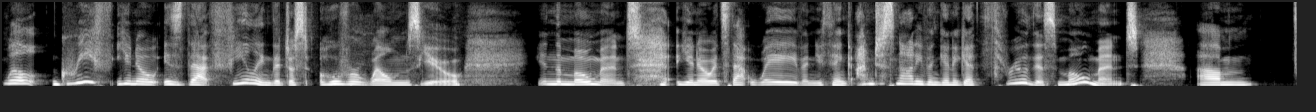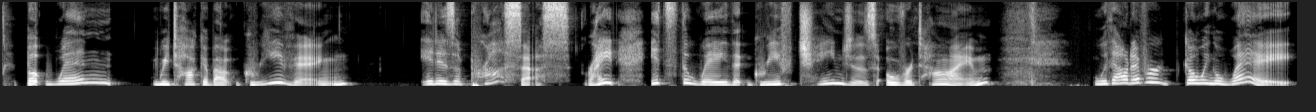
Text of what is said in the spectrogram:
Well, grief, you know, is that feeling that just overwhelms you in the moment. You know, it's that wave, and you think, I'm just not even going to get through this moment. Um, but when we talk about grieving, it is a process, right? It's the way that grief changes over time without ever going away.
